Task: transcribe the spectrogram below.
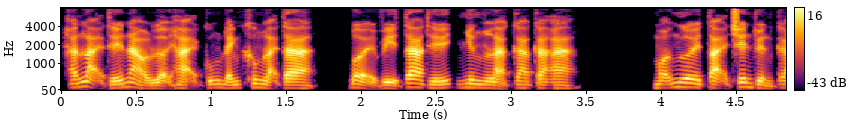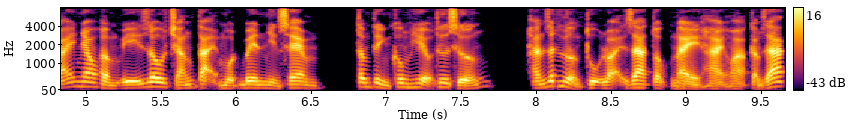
hắn lại thế nào lợi hại cũng đánh không lại ta, bởi vì ta thế nhưng là kka mọi người tại trên thuyền cãi nhau ầm ĩ dâu trắng tại một bên nhìn xem, tâm tình không hiểu thư sướng, hắn rất hưởng thụ loại gia tộc này hài hòa cảm giác.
